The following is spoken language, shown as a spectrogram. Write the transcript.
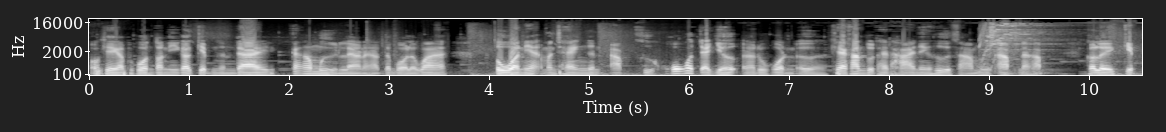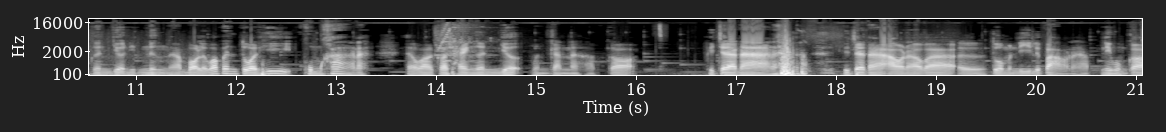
โอเคครับทุกคนตอนนี้ก็เก็บเงินได้90,000แล้วนะครับ แต่บอกเลยว่าตัวเนี้ยมันใช้เงินอัพคือโคตรจะเยอะนะทุกคนเออแค่ขั้นสุดท้ายๆนี่ก็คือ30,000อัพนะครับก็เลยเก็บเงินเยอะนิดนึงนะครับบอกเลยว่าเป็นตัวที่คุ้มค่านะแต่ว่าก็ใช้เงินเยอะเหมือนกันนะครับ ก็ พิจารณานะพิจารณาเอานะว่าเออตัวมันดีหรือเปล่านะครับ นี่ผมก็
